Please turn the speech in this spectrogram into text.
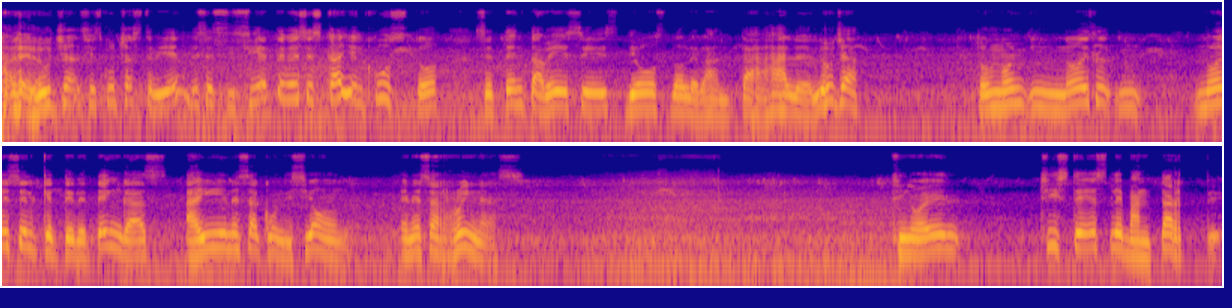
Aleluya, si escuchaste bien, dice, si siete veces cae el justo, setenta veces Dios lo levanta. Aleluya. Entonces no, no, es, no es el que te detengas ahí en esa condición, en esas ruinas, sino Él chiste es levantarte.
